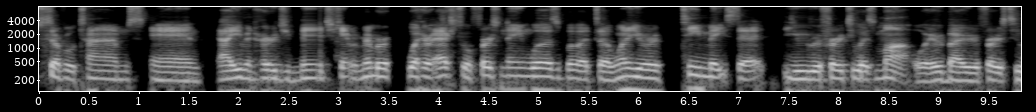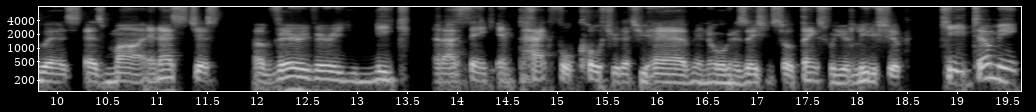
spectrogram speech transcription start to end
several times, and I even heard you mention, can't remember what her actual first name was, but uh, one of your teammates that you refer to as Ma, or everybody refers to as as Ma, and that's just a very, very unique and I think impactful culture that you have in the organization. So thanks for your leadership. Keith, tell me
